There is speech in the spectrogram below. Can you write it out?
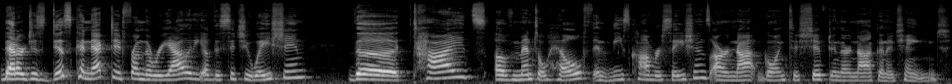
that are just disconnected from the reality of the situation the tides of mental health in these conversations are not going to shift and they're not going to change.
